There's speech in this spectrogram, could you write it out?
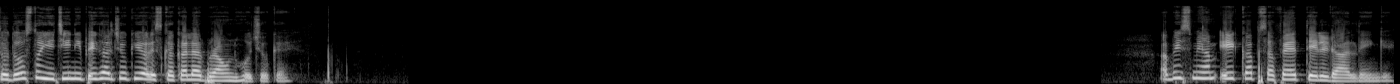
तो दोस्तों, ये चीनी पिघल चुकी है और इसका कलर ब्राउन हो चुका है। अब इसमें हम एक कप सफ़ेद तेल डाल देंगे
